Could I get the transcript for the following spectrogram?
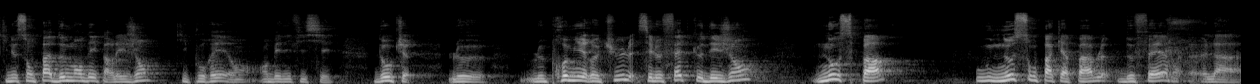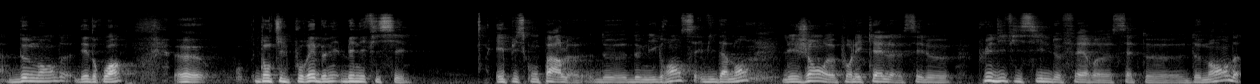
qui ne sont pas demandés par les gens qui pourraient en, bénéficier. Donc, le, premier recul, c'est le fait que des gens n'osent pas ou ne sont pas capables de faire euh, la demande des droits euh, dont ils pourraient bénéficier. Et puisqu'on parle de, de, migrants, évidemment, les gens euh, pour lesquels c'est le plus difficile de faire euh, cette euh, demande,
